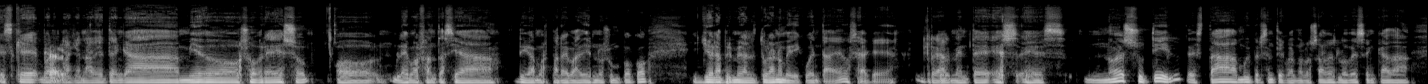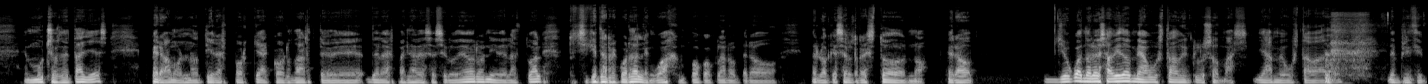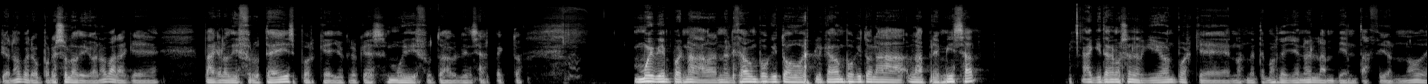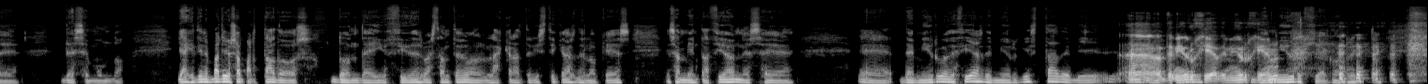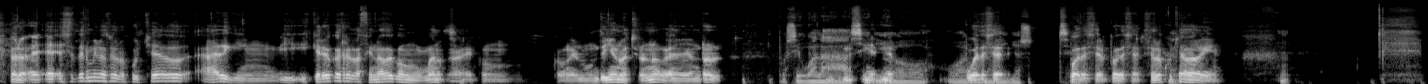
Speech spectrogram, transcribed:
Es que, bueno, para que nadie tenga miedo sobre eso, o leemos fantasía, digamos, para evadirnos un poco, yo en la primera lectura no me di cuenta, ¿eh? O sea que realmente es, es, no es sutil, está muy presente y cuando lo sabes lo ves en cada, en muchos detalles, pero vamos, no tienes por qué acordarte de, la España de ese siglo de oro ni del actual. Sí que te recuerda el lenguaje un poco, claro, pero, pero lo que es el resto, no. Pero yo cuando lo he sabido me ha gustado incluso más. Ya me gustaba de, principio, ¿no? Pero por eso lo digo, ¿no? Para que, para que lo disfrutéis, porque yo creo que es muy disfrutable en ese aspecto. Muy bien, pues nada, analizado un poquito o explicado un poquito la, premisa. Aquí tenemos en el guion pues que nos metemos de lleno en la ambientación ¿no? de, de ese mundo. Y aquí tienes varios apartados donde incides bastante las características de lo que es esa ambientación, ese, eh, de miurgo decías, de miurguista, de mi... Ah, de miurgia, de miurgia, ¿no? miurgia, correcto. Pero eh, eh, ese término se lo he escuchado a alguien y, creo que es relacionado con, bueno, con, el mundillo nuestro, ¿no? En rol. Pues igual a Sirio o Puede ser, puede ser, puede ser. Se lo he escuchado a alguien.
